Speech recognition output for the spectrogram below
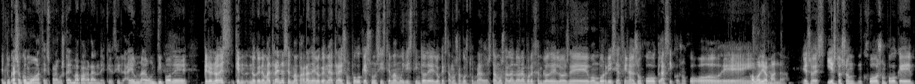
En tu caso, ¿cómo haces para buscar el mapa grande? Quiero decir, ¿hay un- algún tipo de, Pero no es que lo que no me atrae no es el mapa grande, lo que me atrae es un poco que es un sistema muy distinto de lo que estamos acostumbrados. Estamos hablando ahora, por ejemplo, de los de Bomborris y al final es un juego clásico, es un juego de. Como Dios manda. Eso es. Y estos son juegos un poco que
